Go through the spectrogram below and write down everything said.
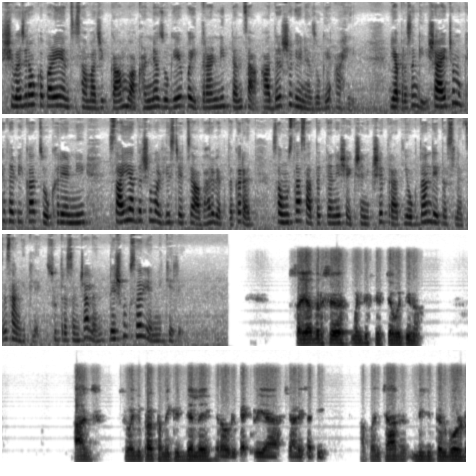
शिवाजीराव कपाळे यांचे सामाजिक काम वाखाणण्याजोगे व इतरांनी त्यांचा आदर्श घेण्याजोगे आहे. या प्रसंगी शाळेच्या मुख्याध्यापिका चोखर यांनी साई आदर्श मल्टीस्टेटचे आभार व्यक्त करत संस्था सातत्याने शैक्षणिक क्षेत्रात योगदान देत असल्याचे सांगितले. सूत्रसंचालन देशमुख सर यांनी केले. सह्यादर्श मल्टीस्टेटच्या वतीनं आज शिवाजी प्राथमिक विद्यालय राऊरी फॅक्टरी या शाळेसाठी आपण चार डिजिटल बोर्ड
